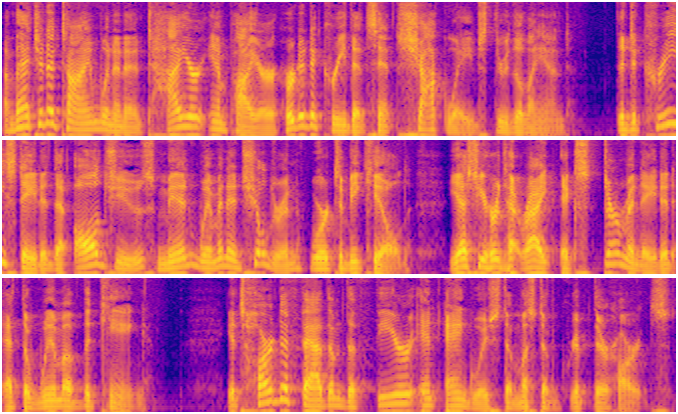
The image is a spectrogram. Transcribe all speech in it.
Imagine a time when an entire empire heard a decree that sent shockwaves through the land. The decree stated that all Jews, men, women, and children, were to be killed Yes, you heard that right, exterminated at the whim of the king. It's hard to fathom the fear and anguish that must have gripped their hearts.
